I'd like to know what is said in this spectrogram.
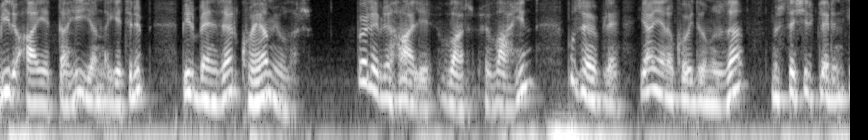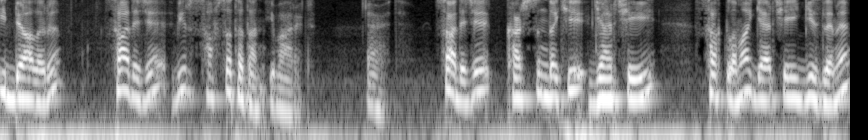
bir ayet dahi yanına getirip bir benzer koyamıyorlar. Böyle bir hali var vahyin. Bu sebeple yan yana koyduğumuzda müsteşriklerin iddiaları sadece bir safsatadan ibaret. Evet. Sadece karşısındaki gerçeği saklama, gerçeği gizleme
